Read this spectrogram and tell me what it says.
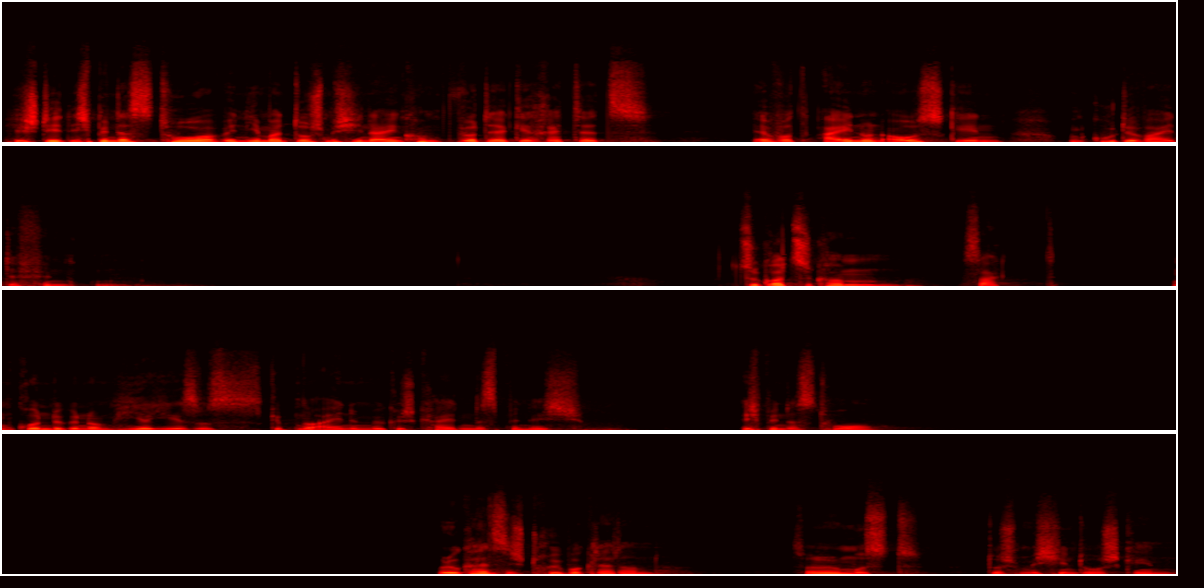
Hier steht, ich bin das Tor, wenn jemand durch mich hineinkommt, wird er gerettet. Er wird ein- und ausgehen und gute Weide finden. Zu Gott zu kommen, sagt im Grunde genommen hier Jesus, es gibt nur eine Möglichkeit und das bin ich. Ich bin das Tor. Und du kannst nicht drüber klettern, sondern du musst durch mich hindurchgehen.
